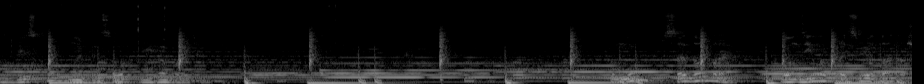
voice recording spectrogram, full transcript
з диску на 500 ГБ. Тому все добре. Працює також.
